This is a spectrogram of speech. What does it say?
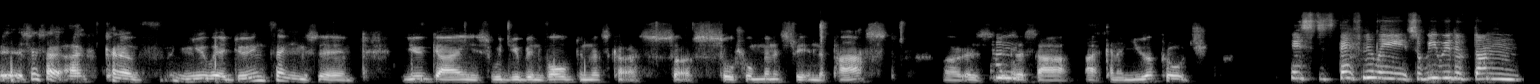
Is this a, a, kind of new way of doing things? Uh, you guys, would you be involved in this kind of sort of social ministry in the past, or is, um, is this a, a kind of new approach? It's definitely so. We would have done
